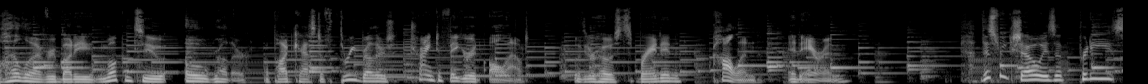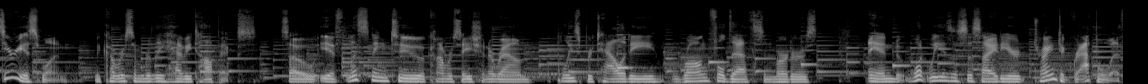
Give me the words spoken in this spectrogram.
Well, hello, everybody, and welcome to Oh Brother, a podcast of three brothers trying to figure it all out, with your hosts Brandon, Colin, and Aaron. This week's show is a pretty serious one. We cover some really heavy topics. So, if listening to a conversation around police brutality, wrongful deaths, and murders, and what we as a society are trying to grapple with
